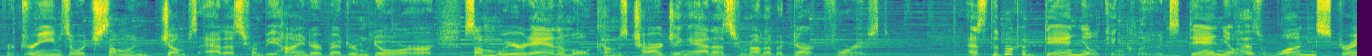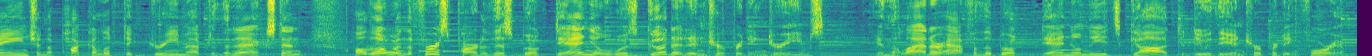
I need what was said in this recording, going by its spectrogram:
for dreams in which someone jumps at us from behind our bedroom door or some weird animal comes charging at us from out of a dark forest. As the book of Daniel concludes, Daniel has one strange and apocalyptic dream after the next, and although in the first part of this book Daniel was good at interpreting dreams, in the latter half of the book Daniel needs God to do the interpreting for him.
